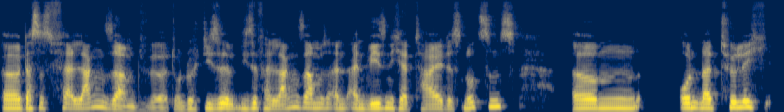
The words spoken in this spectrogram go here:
äh, dass es verlangsamt wird. Und durch diese, diese Verlangsamung ist ein, ein wesentlicher Teil des Nutzens. Ähm, und natürlich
